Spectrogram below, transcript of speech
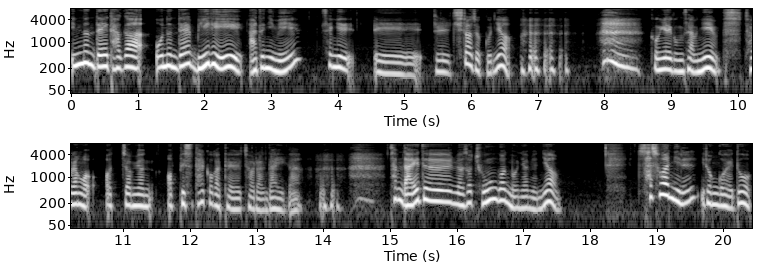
있는데 다가오는데 미리 아드님이 생일을 치러줬군요. 0103님, 저랑 어, 어쩌면 엇비슷할 것 같아요. 저랑 나이가. 참 나이 들면서 좋은 건 뭐냐면요. 사소한 일 이런 거에도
